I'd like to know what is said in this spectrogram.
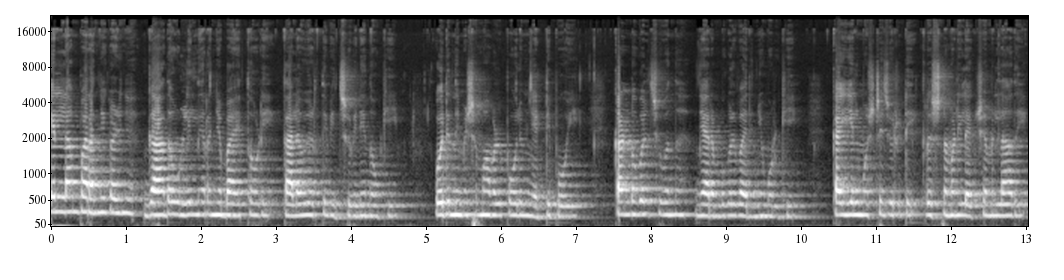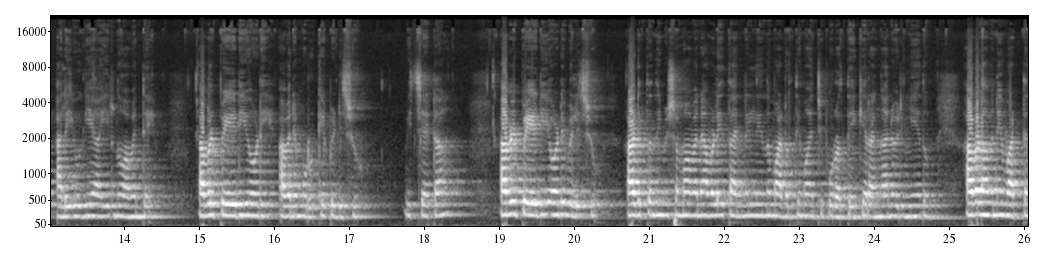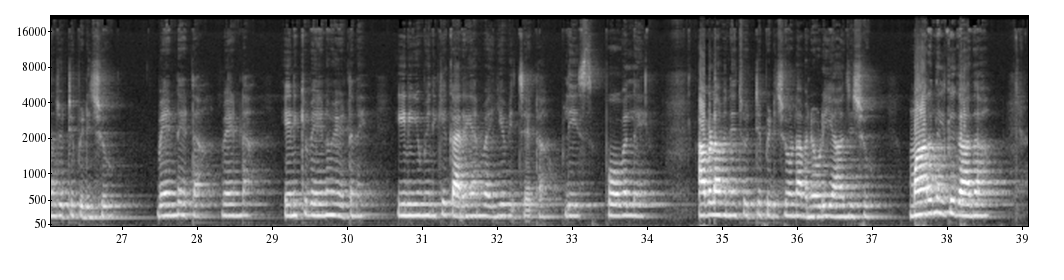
എല്ലാം പറഞ്ഞു കഴിഞ്ഞ് ഗാഥ ഉള്ളിൽ നിറഞ്ഞ ഭയത്തോടെ തല ഉയർത്തി വിച്ചുവിനെ നോക്കി. ഒരു നിമിഷം അവൾ പോലും ഞെട്ടിപ്പോയി. കണ്ണുകൾ ചുവന്ന് ഞരമ്പുകൾ വരിഞ്ഞു മുറുക്കി കയ്യിൽ മുഷ്ടി ചുരുട്ടി കൃഷ്ണമണി ലക്ഷ്യമില്ലാതെ അലയുകയായിരുന്നു അവന്റെ അവൾ പേടിയോടെ അവനെ മുറുക്കെ പിടിച്ചു. വിച്ചേട്ടാ. അവൾ പേടിയോടെ വിളിച്ചു. അടുത്ത നിമിഷം അവൻ അവളെ തന്നിൽ നിന്നും അടർത്തി മാറ്റി പുറത്തേക്ക് ഇറങ്ങാൻ ഒരുങ്ങിയതും അവൾ അവനെ വട്ടം ചുറ്റി പിടിച്ചു. വേണ്ടേട്ടാ വേണ്ട. എനിക്ക് വേണോ ഏട്ടനെ. ഇനിയും എനിക്ക് കരയാൻ വയ്യ വിച്ചേട്ടാ. പ്ലീസ് പോവല്ലേ. അവൾ അവനെ ചുറ്റിപ്പിടിച്ചുകൊണ്ട് അവനോട് യാചിച്ചു. മാറി നിൽക്കുക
